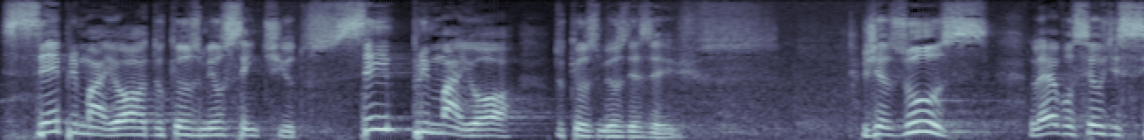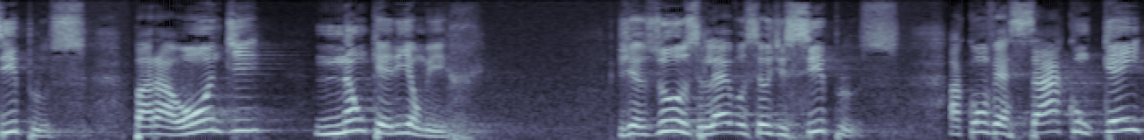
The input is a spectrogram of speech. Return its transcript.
sempre maior do que os meus sentidos, sempre maior do que os meus desejos. Jesus leva os seus discípulos para onde não queriam ir. Jesus leva os seus discípulos a conversar com quem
